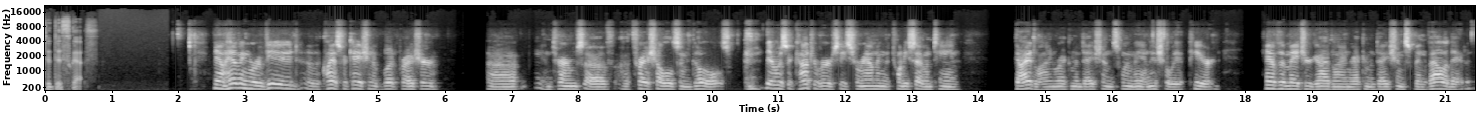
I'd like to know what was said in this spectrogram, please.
to discuss. Now, having reviewed uh, the classification of blood pressure uh, in terms of uh, thresholds and goals, there was a controversy surrounding the 2017 guideline recommendations when they initially appeared. Have the major guideline recommendations been validated?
